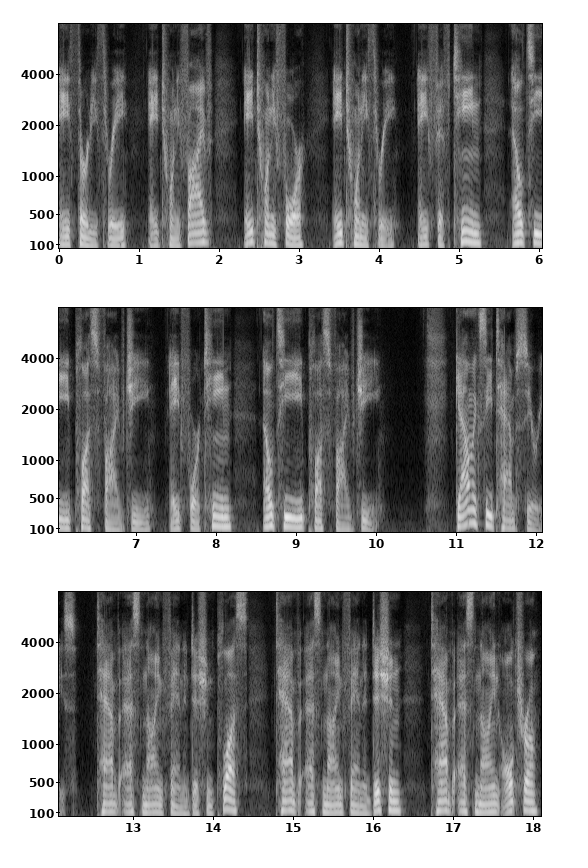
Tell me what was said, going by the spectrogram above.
A33, A25, A24, A23, A15, LTE plus 5G, A14, LTE plus 5G. Galaxy Tab series, Tab S9 Fan Edition Plus, Tab S9 Fan Edition, Tab S9 Ultra,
